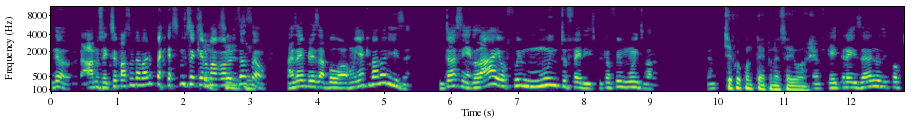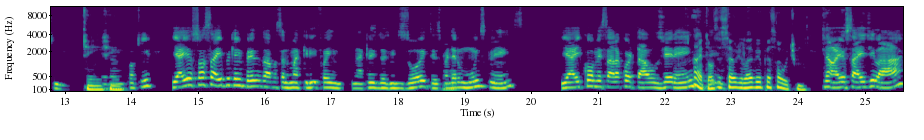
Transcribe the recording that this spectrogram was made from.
Entendeu? A não ser que você faça um trabalho péssimo, você queira uma valorização. Sim, sim. Mas a empresa boa ou ruim é que valoriza. Então, assim, lá eu fui muito feliz, porque eu fui muito valorizado. Você ficou quanto tempo nessa aí, eu acho? Eu fiquei três anos e pouquinho. Sim, sim. Um pouquinho. E aí eu só saí porque a empresa estava passando uma crise, foi na crise de 2018, eles perderam muitos clientes. E aí começaram a cortar os gerentes. Ah, então e... você saiu de lá e veio para essa última. Não, aí eu saí de lá,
